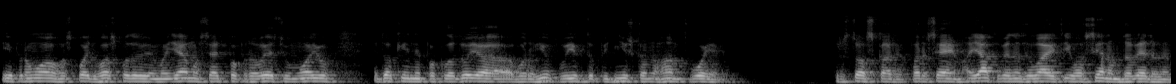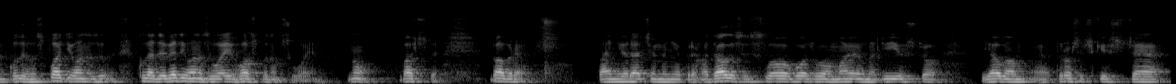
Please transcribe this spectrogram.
і промовив Господь Господові моєму, сядь по правицю мою, і доки не покладу я ворогів твоїх до підніжка ногам твоїм. Христос каже фарисеям, а як ви називаєте його сином Давидовим, коли Господь його назив... коли Давид його називає Господом своїм? Ну, бачите, добре. Файні речі мені пригадалися зі Слова Божого. Маю надію, що я вам е, трошечки ще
